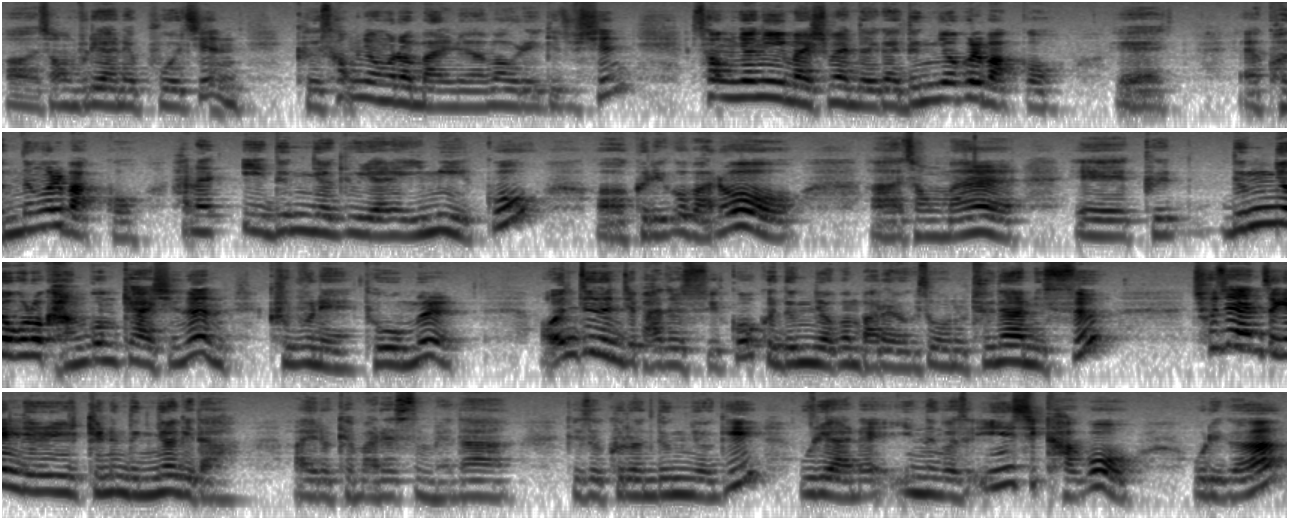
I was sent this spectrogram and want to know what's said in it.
어, 정말 우리 안에 부어진 그 성령으로 말미암아 우리에게 주신 성령이 임하시면 너희가 능력을 받고 예, 예, 권능을 받고 하는 이 능력이 우리 안에 이미 있고 어, 그리고 바로 아, 정말 예, 그 능력으로 강건케 하시는 그분의 도움을 언제든지 받을 수 있고 그 능력은 바로 여기서 오늘 두나미스 초제한적인 일을 일으키는 능력이다. 아, 이렇게 말했습니다. 그래서 그런 능력이 우리 안에 있는 것을 인식하고 우리가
